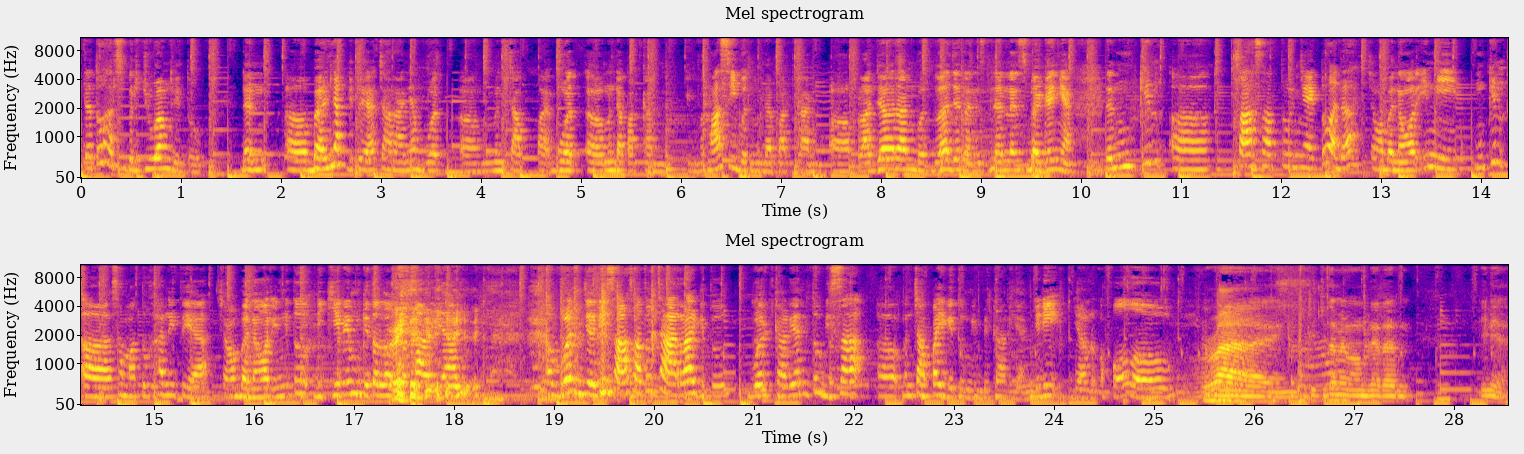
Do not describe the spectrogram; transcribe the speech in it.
kita tuh harus berjuang gitu. Dan eh, banyak gitu ya caranya buat eh, mencapai, buat eh, mendapatkan informasi, buat mendapatkan eh, pelajaran, buat belajar dan dan lain sebagainya. Dan mungkin eh, salah satunya itu ada Cama Banawar ini. Mungkin eh, sama Tuhan itu ya Cama Banawar ini tuh dikirim gitu loh ke kalian buat jadi salah satu cara gitu buat kalian tuh bisa eh, mencapai gitu mimpi kalian. Jadi jangan lupa follow. Right. Jadi kita memang beneran ini ya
